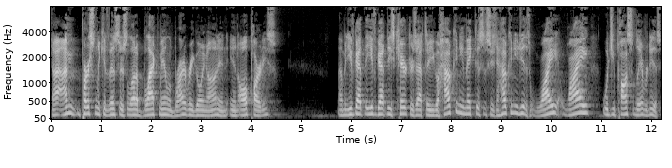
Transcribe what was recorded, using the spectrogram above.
I'm personally convinced there's a lot of blackmail and bribery going on in, in all parties. I mean, you've got you've got these characters out there. You go, how can you make this decision? How can you do this? Why why would you possibly ever do this?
